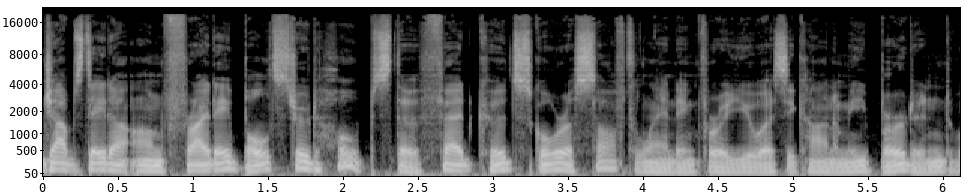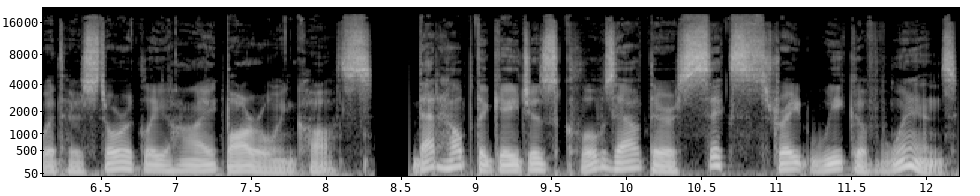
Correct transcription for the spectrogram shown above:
Jobs data on Friday bolstered hopes the Fed could score a soft landing for a U.S. economy burdened with historically high borrowing costs. That helped the gauges close out their sixth straight week of wins,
